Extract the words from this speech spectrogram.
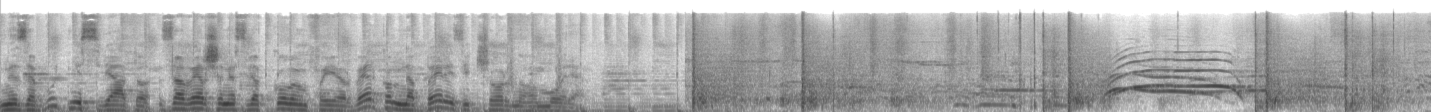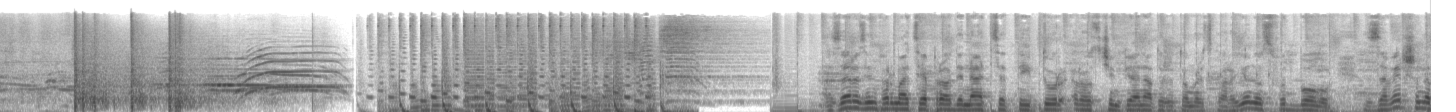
незабутнє свято, завершене святковим феєрверком на березі Чорного моря. Зараз інформація про 11-й тур розчемпіонату Житомирського району з футболу. Завершено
